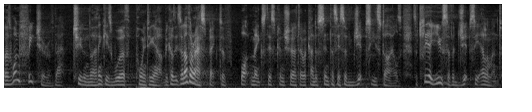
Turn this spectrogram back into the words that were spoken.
There's one feature of that tune that I think is worth pointing out because it's another aspect of what makes this concerto a kind of synthesis of gypsy styles. It's a clear use of a gypsy element.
